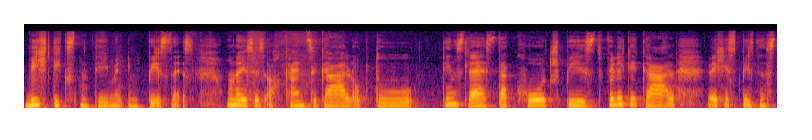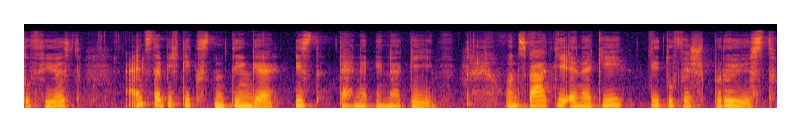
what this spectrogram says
wichtigsten Themen im Business. Und da ist es auch ganz egal, ob du Dienstleister, Coach bist, völlig egal, welches Business du führst. Eins der wichtigsten Dinge ist deine Energie. Und zwar die Energie, die du versprühst.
